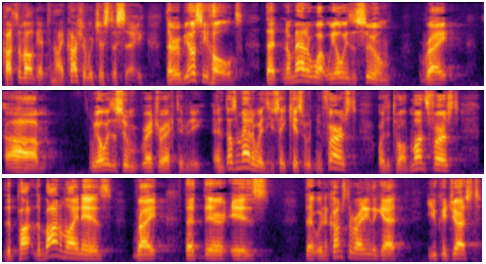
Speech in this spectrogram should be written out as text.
Kasav get tonight kasher, which is to say that Rabbi Yossi holds that no matter what, we always assume, right, um, we always assume retroactivity, and it doesn't matter whether you say kisvut new first or the 12 months first. The, the bottom line is, right, that there is, that when it comes to writing the get, you could just,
